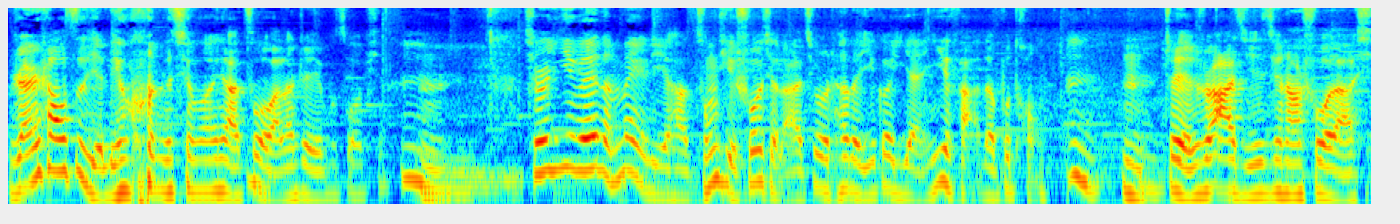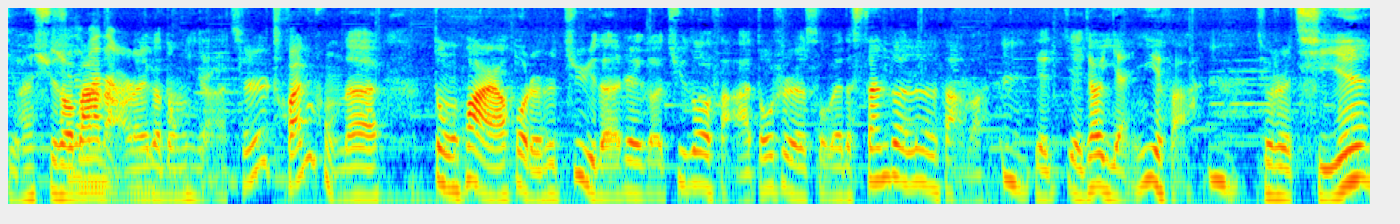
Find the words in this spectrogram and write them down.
燃烧自己灵魂的情况下做完了这一部作品。嗯其实 EV 的魅力哈，总体说起来就是它的一个演绎法的不同。嗯嗯，这也就是阿吉经常说的啊，喜欢虚头巴脑的一个东西啊。其实传统的动画啊，或者是剧的这个剧作法，都是所谓的三段论法嘛，嗯也也叫演绎法，嗯，就是起因、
